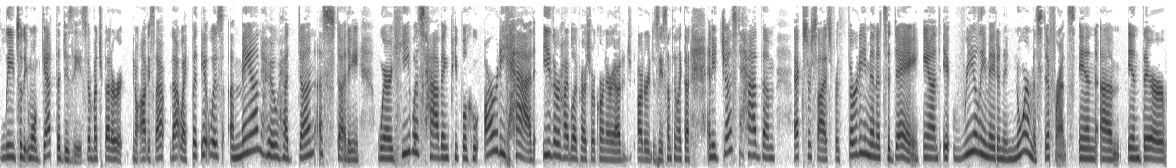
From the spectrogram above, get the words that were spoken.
lead so that you won't get the disease. They're much better, you know, obviously that that way. But it was a man who had done a study where he was having people who already had either high blood pressure or coronary artery- artery disease, something like that, and he just had them exercise for 30 minutes a day and it really made an enormous difference in um in their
